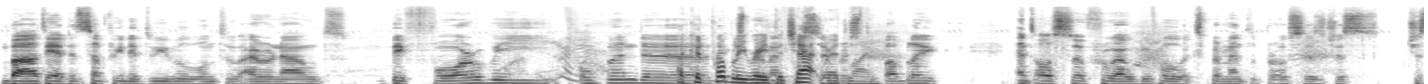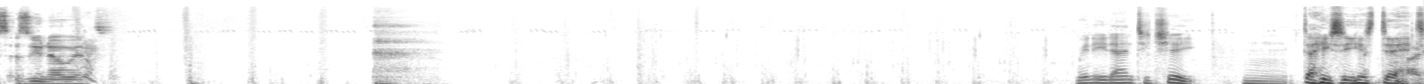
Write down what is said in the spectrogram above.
But yeah, that's something that we will want to iron out before we open the. I could probably read the chat red line. Public, and also throughout the whole experimental process, just just as you know it. We need anti-cheat. Hmm, DayZ is dead.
